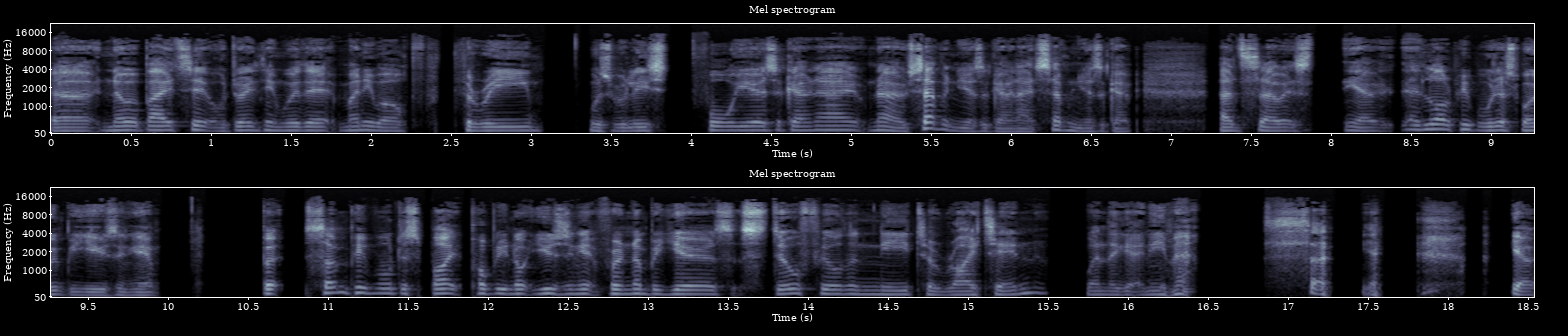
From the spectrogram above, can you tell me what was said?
uh, know about it or do anything with it. Moneywell three was released four years ago now. No, seven years ago now. Seven years ago, and so it's you know a lot of people just won't be using it. But some people, despite probably not using it for a number of years, still feel the need to write in when they get an email. So yeah, yeah.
